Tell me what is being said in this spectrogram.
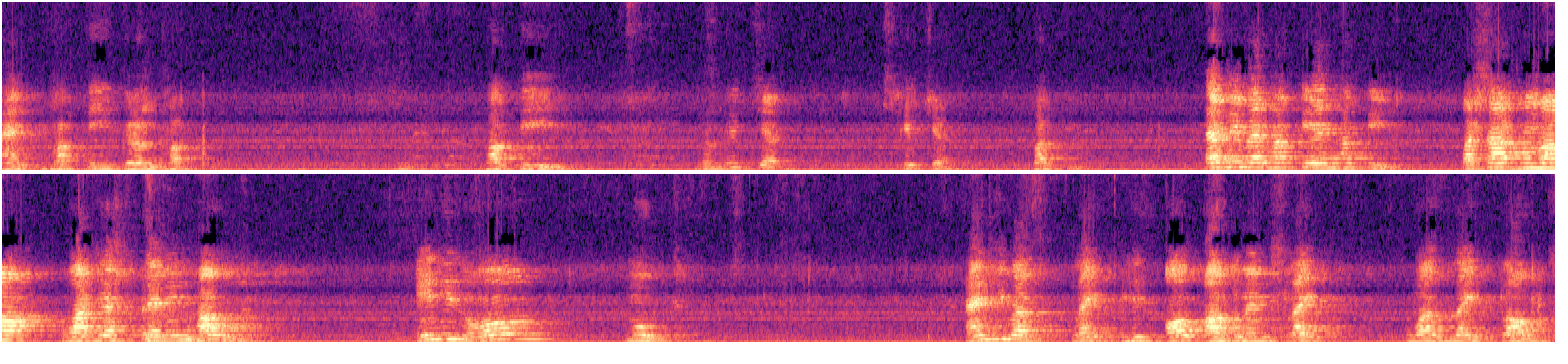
and Bhakti Grantha. Bhakti Scripture. scripture, Bhakti. Everywhere Bhakti and Bhakti. But Sarvabhauma was just explaining how in his own mood. And he was like his all arguments like was like clouds.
